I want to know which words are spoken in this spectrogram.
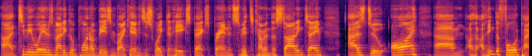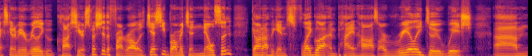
Uh, Timmy Williams made a good point on Beers and Break Evans this week that he expects Brandon Smith to come into the starting team. as do I. Um, I, I, think the forward pack is going to be a really good clash here, especially the front rowers. Jesse Bromwich and Nelson going up against Flegler and Payne Haas. I really do wish um,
